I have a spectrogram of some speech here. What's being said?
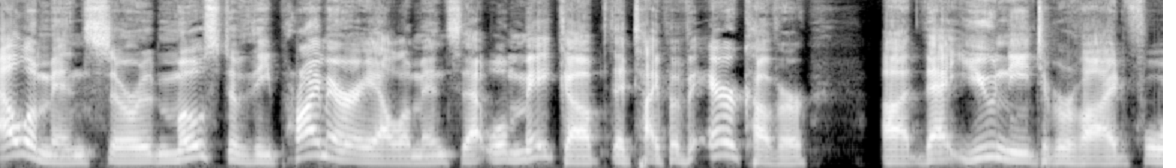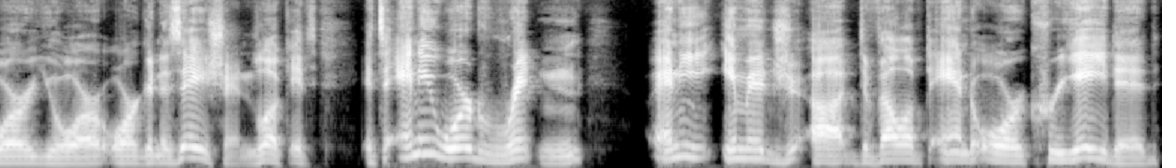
elements or most of the primary elements that will make up the type of air cover uh, that you need to provide for your organization. Look, it's it's any word written, any image uh, developed and or created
